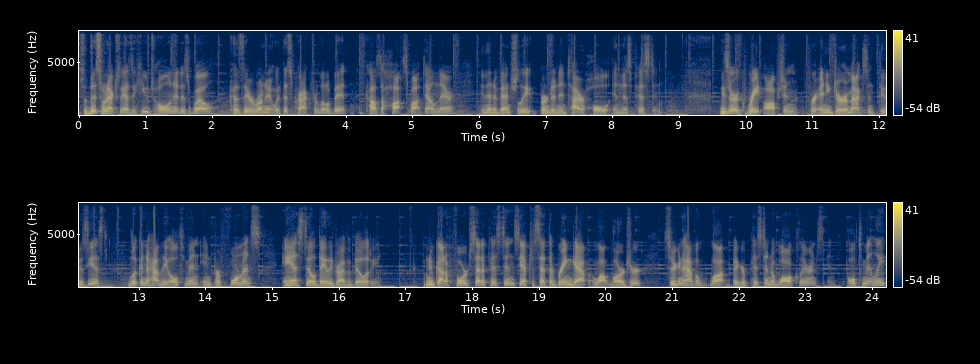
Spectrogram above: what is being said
So this one actually has a huge hole in it as well because they were running it with this crack for a little bit, caused a hot spot down there, and then eventually burned an entire hole in this piston. These are a great option for any Duramax enthusiast looking to have the ultimate in performance and still daily drivability. When you've got a forged set of pistons, you have to set the ring gap a lot larger, so you're gonna have a lot bigger piston to wall clearance, and ultimately,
